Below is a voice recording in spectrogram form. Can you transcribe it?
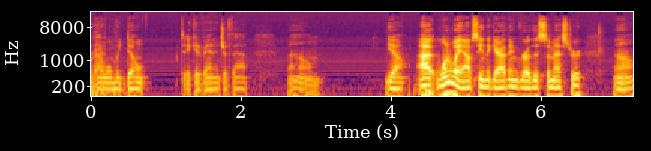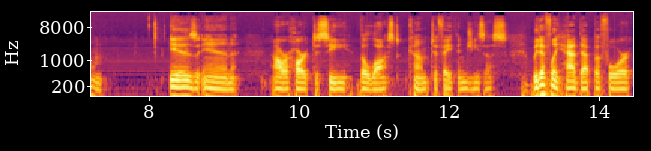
uh, when we don't take advantage of that. Um, yeah, I, one way I've seen the gathering grow this semester um, is in our heart to see the lost come to faith in Jesus. We definitely had that before,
